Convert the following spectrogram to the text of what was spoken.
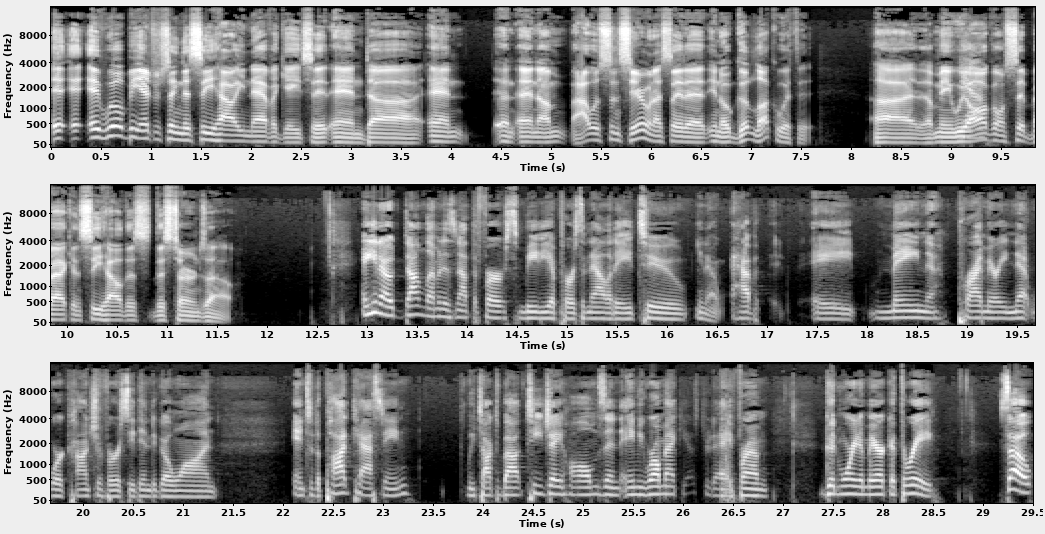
it, it, will be interesting to see how he navigates it. And uh and and and i'm i was sincere when i say that you know good luck with it. Uh i mean we Yeah. all gonna sit back and see how this this turns out And you know, Don Lemon is not the first media personality to, you know, have a main primary network controversy then to go on into the podcasting. We talked about TJ Holmes and Amy Robach yesterday from Good Morning America 3. So,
